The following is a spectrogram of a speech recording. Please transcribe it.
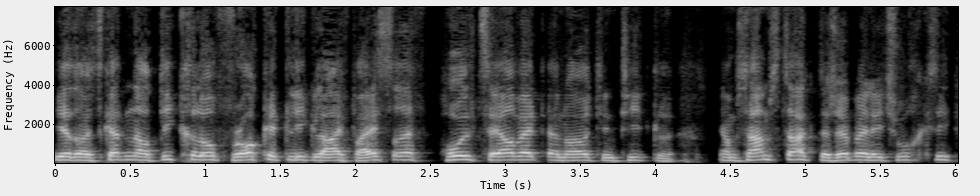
Habe da jetzt gerade einen Artikel auf Rocket League Live bei SRF, holt Servet erneut den Titel. Am Samstag, das war eben letzte Woche, gewesen,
